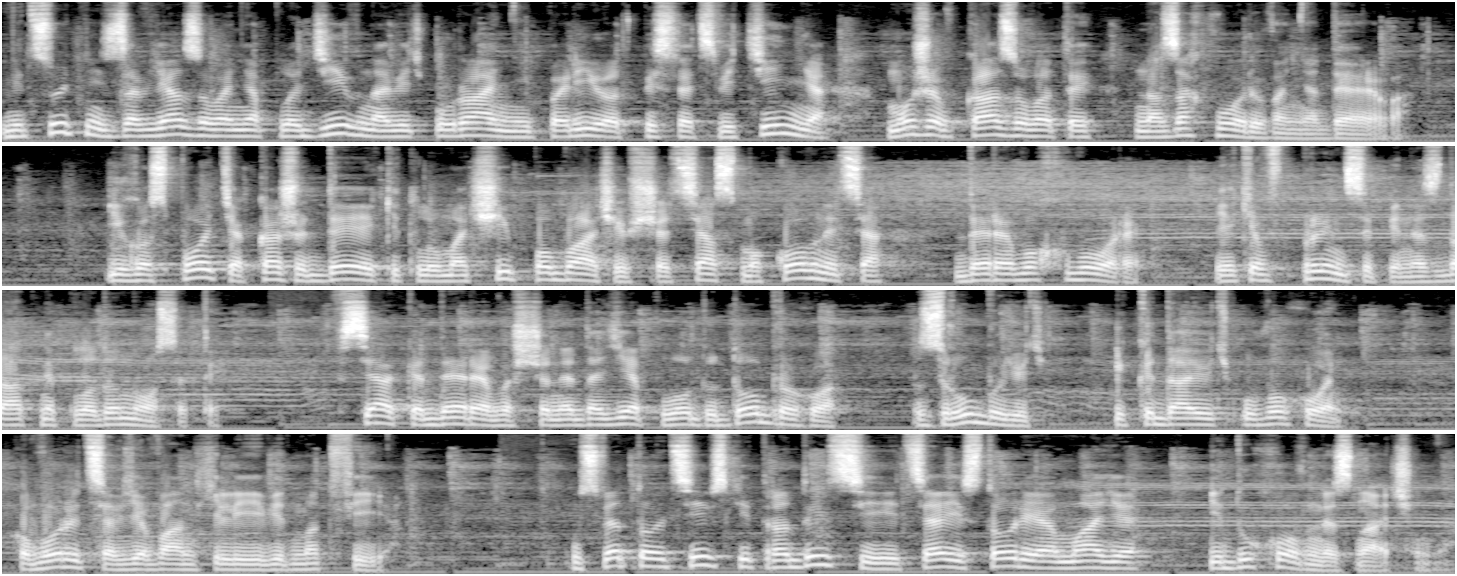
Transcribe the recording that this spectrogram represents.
Відсутність зав'язування плодів навіть у ранній період після цвітіння може вказувати на захворювання дерева. І Господь, як кажуть деякі тлумачі, побачив, що ця смоковниця дерево хворе, яке в принципі не здатне плодоносити. Всяке дерево, що не дає плоду доброго, зрубують і кидають у вогонь, говориться в Євангелії від Матфія. У святоотцівській традиції ця історія має і духовне значення.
